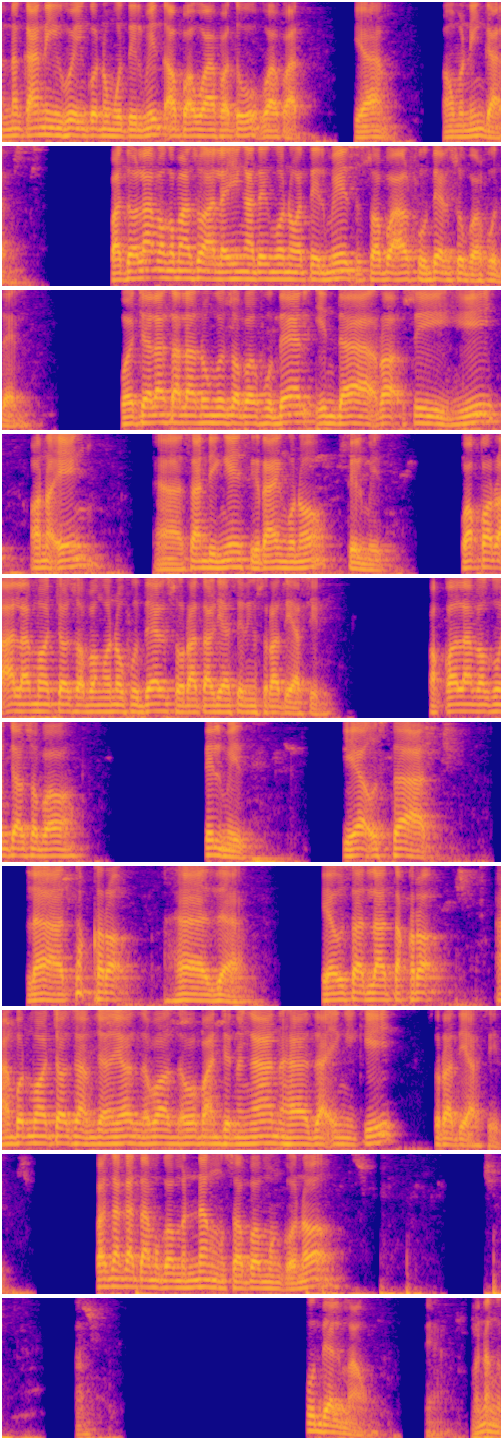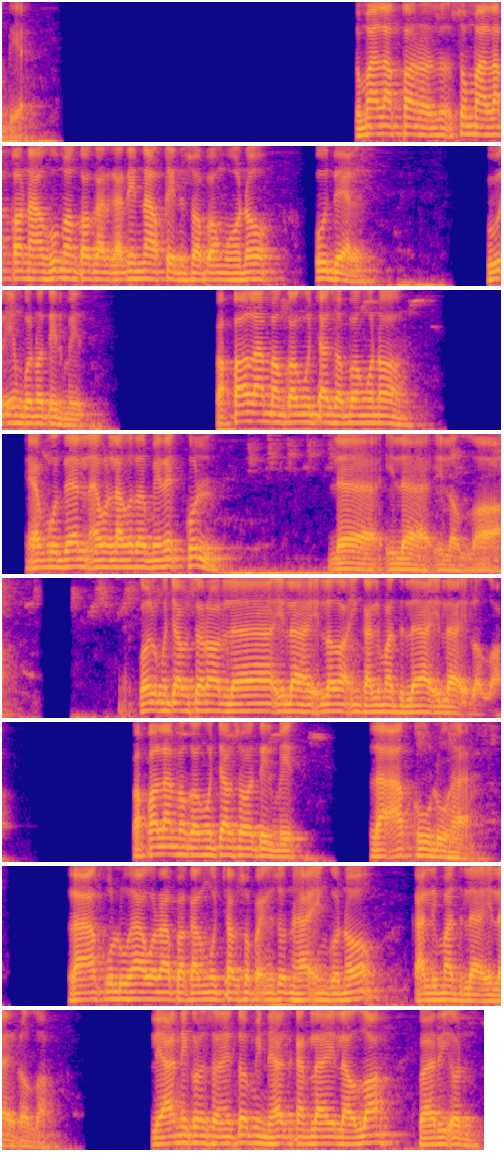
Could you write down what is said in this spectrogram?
nekani hu ing kono tilmid apa wafatu? Wafat. Ya mau meninggal. Padola mau masuk alaihi ngate ngono tilmid sapa al Fudel sapa Fudel Wajala salah nunggu sapa Fudel inda ra'sihi ana ing ya, sandinge sirahe ngono tilmid Wa qara'a maca sapa ngono Fudel surat Al-Yasin ing surat Yasin. Faqala mengucap sapa tilmid Ya Ustaz la taqra hadza. Ya Ustaz la taqra. Ampun maca samjaya sapa sapa panjenengan hadza ing iki? Surat Yasin. Pasakata muga menang sapa mengkono? Fudel mau. Menang dia. Sumalakon sumalakonahu mangko karkari nalkin sapa ngono udel hu ing kono tilmid Faqala mangko ngucap sapa ngono? Ya fudel lahu tamine kul la ilaha illallah. Kul ngucap sira la ilaha illallah ing kalimat la ilaha illallah. Faqala mangko ngucap sapa tilmid la aquluha. La aquluha ora bakal ngucap sapa ingsun ha ing kono kalimat la ilaha illallah. Liani kono itu minhas kan la ilaha illallah bariun.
